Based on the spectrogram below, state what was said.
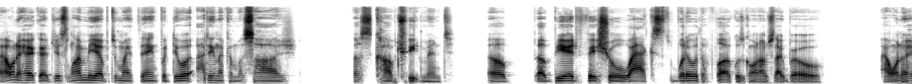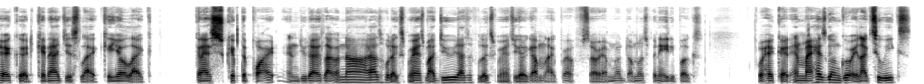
I want a haircut, just line me up, do my thing. But they were adding like a massage, a scalp treatment, a a beard facial wax, whatever the fuck was going on. I'm just like, bro, I want a haircut. Can I just like, can y'all like, can I script the part and do that? It's like, oh no, that's a full experience, my dude. That's a full experience. You gotta. I'm like, bro, sorry, I'm not. I'm not spending eighty bucks for a haircut, and my hair's gonna grow in like two weeks.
